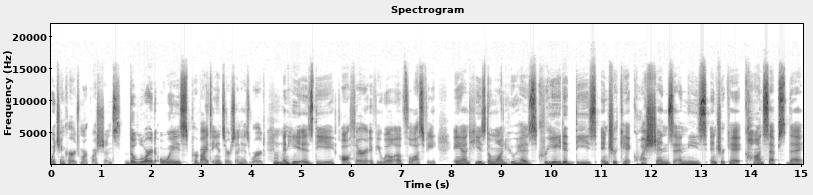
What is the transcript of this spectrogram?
which encourage more questions. The Lord always provides answers in His Word, Mhm. and He is the author, if you will, of philosophy. And He is the one who has created these intricate questions and these intricate concepts that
